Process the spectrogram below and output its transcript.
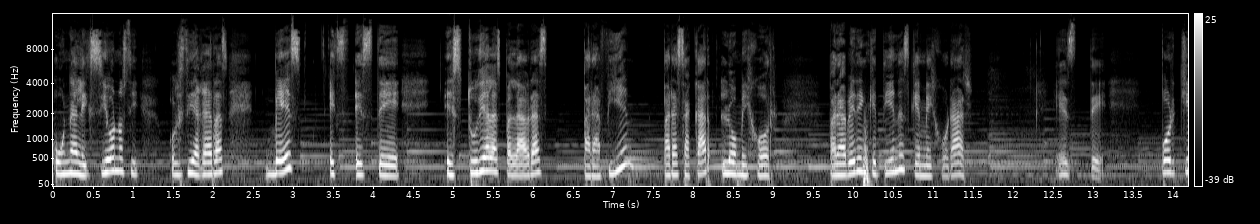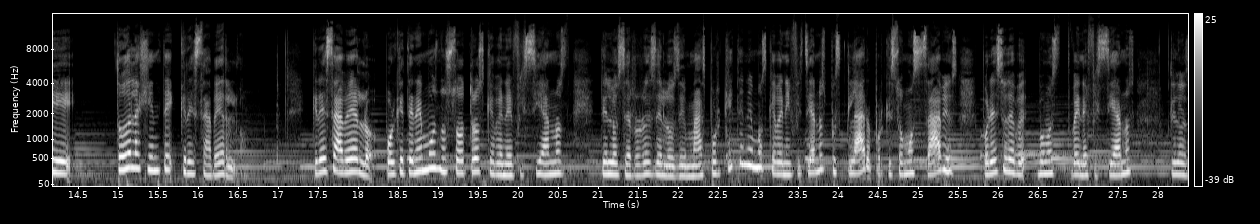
una lección o si, o si agarras, ves, este, estudia las palabras para bien, para sacar lo mejor, para ver en qué tienes que mejorar. Este, porque toda la gente cree saberlo ¿Querés saberlo? Porque tenemos nosotros que beneficiarnos de los errores de los demás. ¿Por qué tenemos que beneficiarnos? Pues claro, porque somos sabios. Por eso debemos beneficiarnos de los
